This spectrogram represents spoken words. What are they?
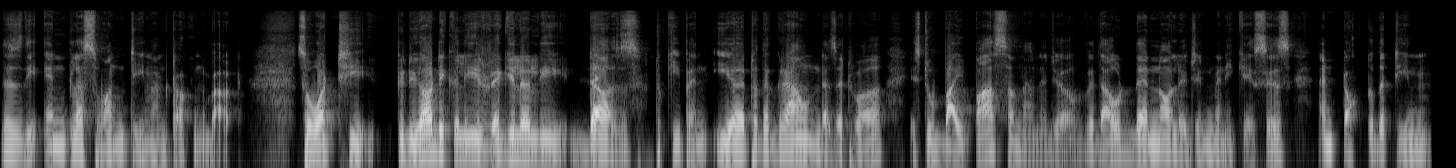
this is the N plus one team I'm talking about. So, what she periodically, regularly does to keep an ear to the ground, as it were, is to bypass a manager without their knowledge in many cases and talk to the team,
